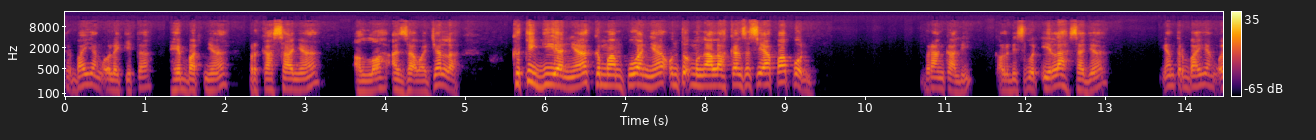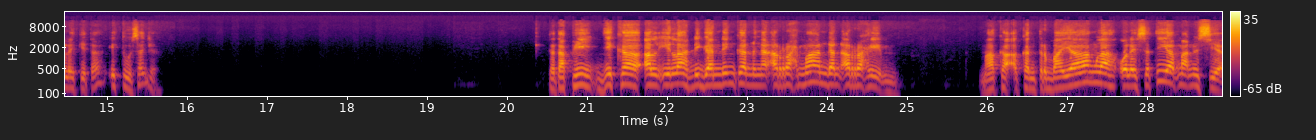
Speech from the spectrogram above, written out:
Terbayang oleh kita hebatnya perkasanya Allah Azza wa Jalla. Ketinggiannya, kemampuannya untuk mengalahkan sesiapa pun. Barangkali kalau disebut ilah saja, yang terbayang oleh kita itu saja. Tetapi jika al-ilah digandingkan dengan ar-Rahman dan ar-Rahim, maka akan terbayanglah oleh setiap manusia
